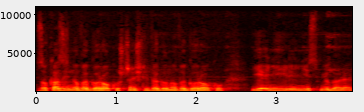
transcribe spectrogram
z okazji Nowego Roku, szczęśliwego Nowego Roku. Jeni Linis Müberek.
